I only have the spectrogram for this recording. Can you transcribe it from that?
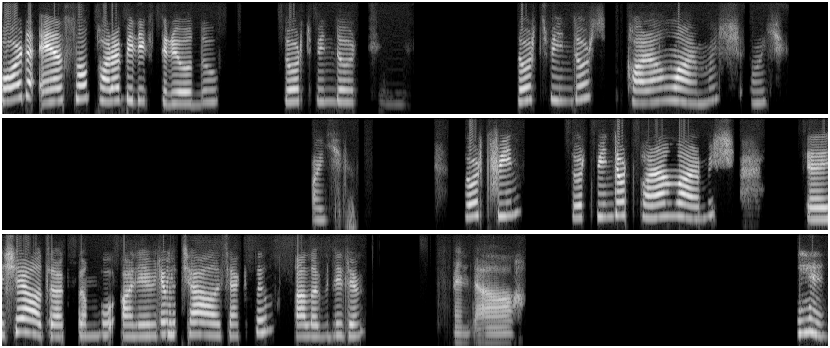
Bu arada en son para biriktiriyordum. 4400. 4400 param varmış. Ay. Ay. 4000 4004 param varmış. Ee, şey alacaktım bu alevli bıçağı alacaktım. Alabilirim. Bismillah. He.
